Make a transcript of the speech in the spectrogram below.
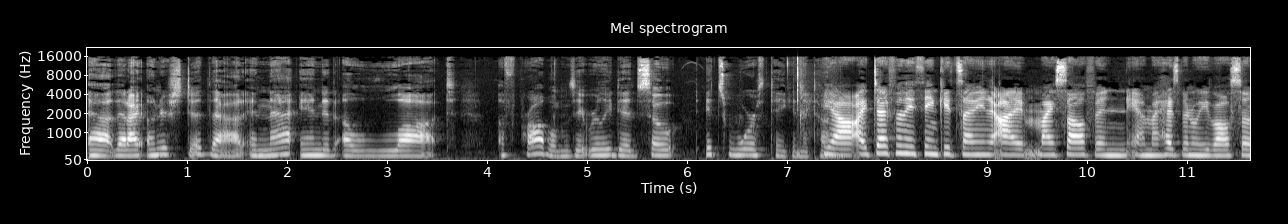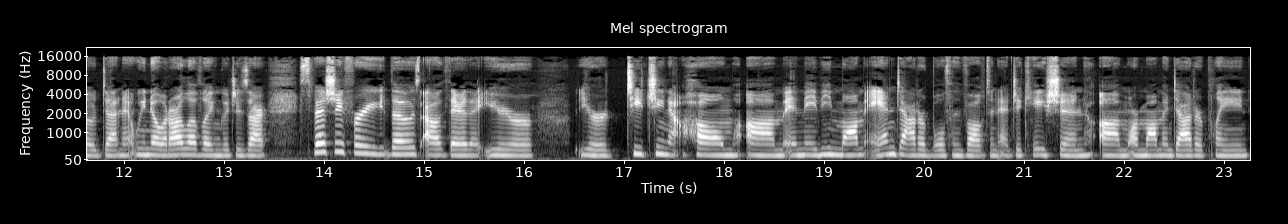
uh, that I understood that, and that ended a lot of problems. It really did. So it's worth taking the time. Yeah, I definitely think it's. I mean, I myself and and my husband, we've also done it. We know what our love languages are, especially for those out there that you're you're teaching at home um, and maybe mom and dad are both involved in education um, or mom and dad are playing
